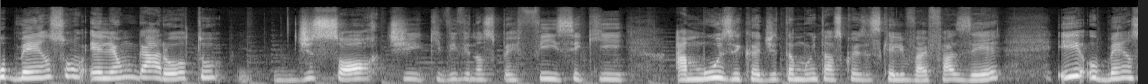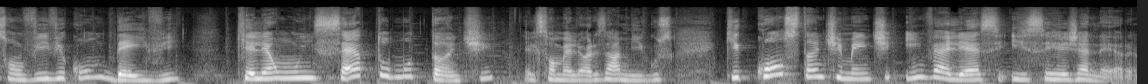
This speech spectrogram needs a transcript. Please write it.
O Benson, ele é um garoto de sorte, que vive na superfície, que a música dita muitas coisas que ele vai fazer. E o Benson vive com o Dave, que ele é um inseto mutante, eles são melhores amigos, que constantemente envelhece e se regenera.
